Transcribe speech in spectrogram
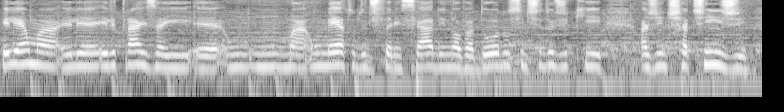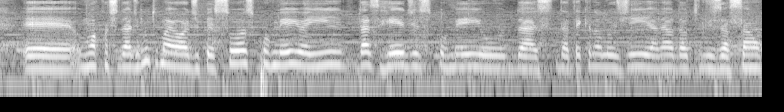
Ele, é uma, ele, é, ele traz aí é, um, uma, um método diferenciado, inovador, no sentido de que a gente atinge é, uma quantidade muito maior de pessoas por meio aí das redes, por meio das, da tecnologia, né, da utilização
